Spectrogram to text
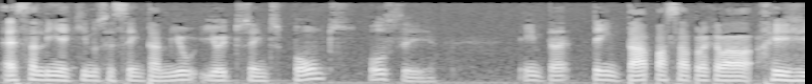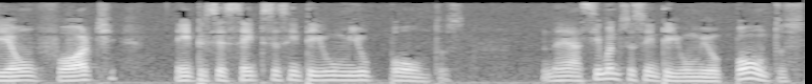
essa linha aqui nos 60.800 pontos, ou seja, tentar passar para aquela região forte entre 60 e 61 mil pontos. Né? Acima dos 61 mil pontos,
